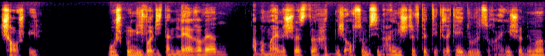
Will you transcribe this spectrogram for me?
Schauspiel. Ursprünglich wollte ich dann Lehrer werden, aber meine Schwester hat mich auch so ein bisschen angestiftet. Die hat gesagt, hey, du willst doch eigentlich schon immer,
